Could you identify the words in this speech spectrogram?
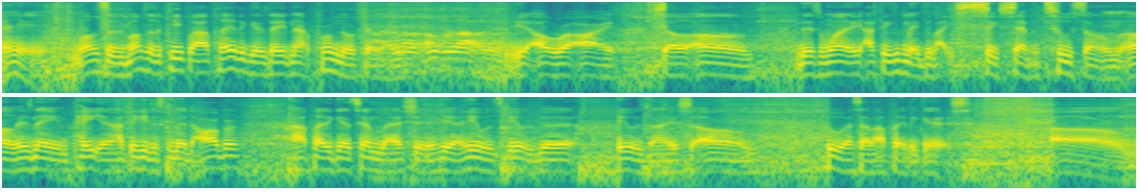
Dang, most of most of the people I played against, they not from North Carolina. Overall, yeah. Yeah, overall, all right. So, um, this one, I think he may be like six, seven, two something. Um, his name Peyton. I think he just committed to Auburn. I played against him last year. Yeah, he was he was good. He was nice. Um, who else have I played against? Um,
